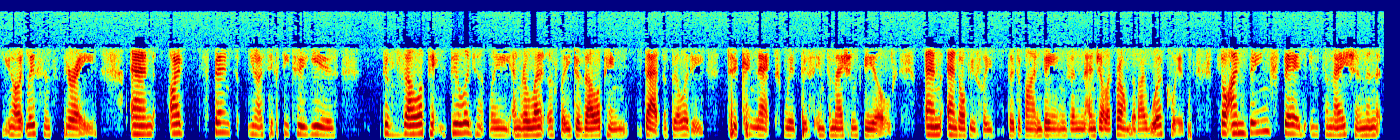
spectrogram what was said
You know, at least since three, and I've spent you know 62 years developing diligently and relentlessly developing that ability to connect with this information field and, and obviously the divine beings and angelic realm that I work with. So I'm being fed information and it's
